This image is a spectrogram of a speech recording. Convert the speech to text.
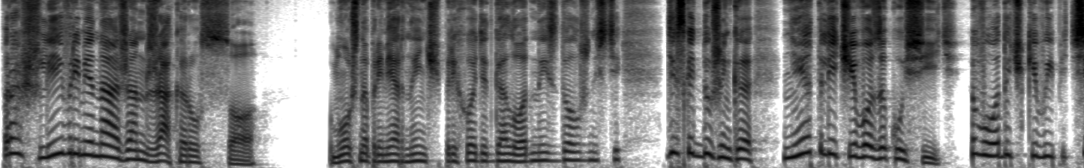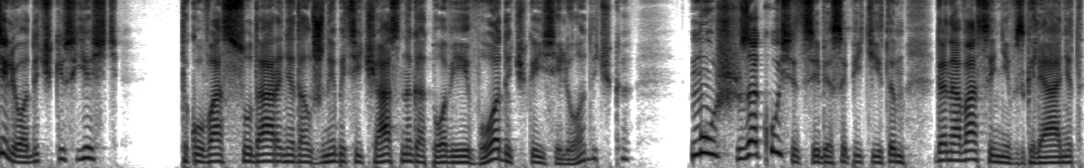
прошли времена Жан-Жака Руссо. Муж, например, нынче приходит голодный из должности. Дескать, душенька, нет ли чего закусить, водочки выпить, селедочки съесть? Так у вас, сударыня, должны быть сейчас наготове и водочка, и селедочка — Муж закусит себе с аппетитом, да на вас и не взглянет,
